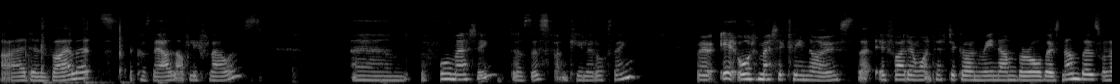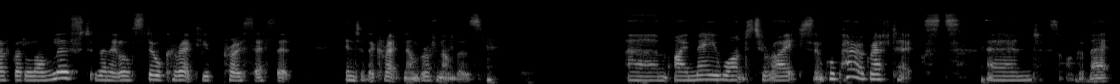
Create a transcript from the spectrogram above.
I add in violets because they are lovely flowers. And the formatting does this funky little thing where it automatically knows that if I don't want to have to go and renumber all those numbers when I've got a long list, then it'll still correctly process it into the correct number of numbers. Um, I may want to write simple paragraph texts and so I'll go back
